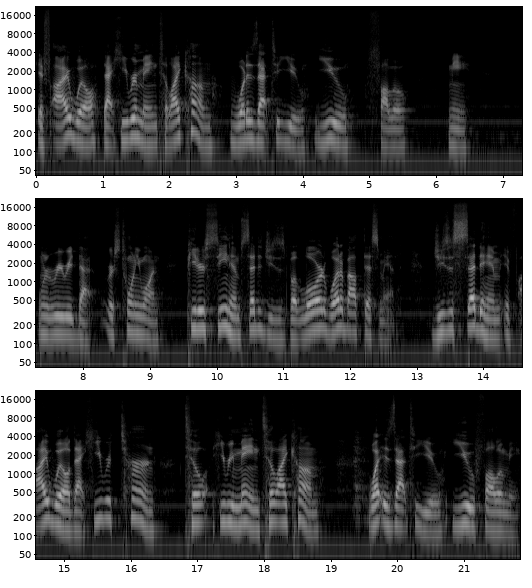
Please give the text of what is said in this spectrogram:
if I will that he remain till I come, what is that to you? You follow me. I want to reread that. Verse 21. Peter, seeing him, said to Jesus, But Lord, what about this man? Jesus said to him, If I will that he return till he remain till I come, what is that to you? You follow me.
